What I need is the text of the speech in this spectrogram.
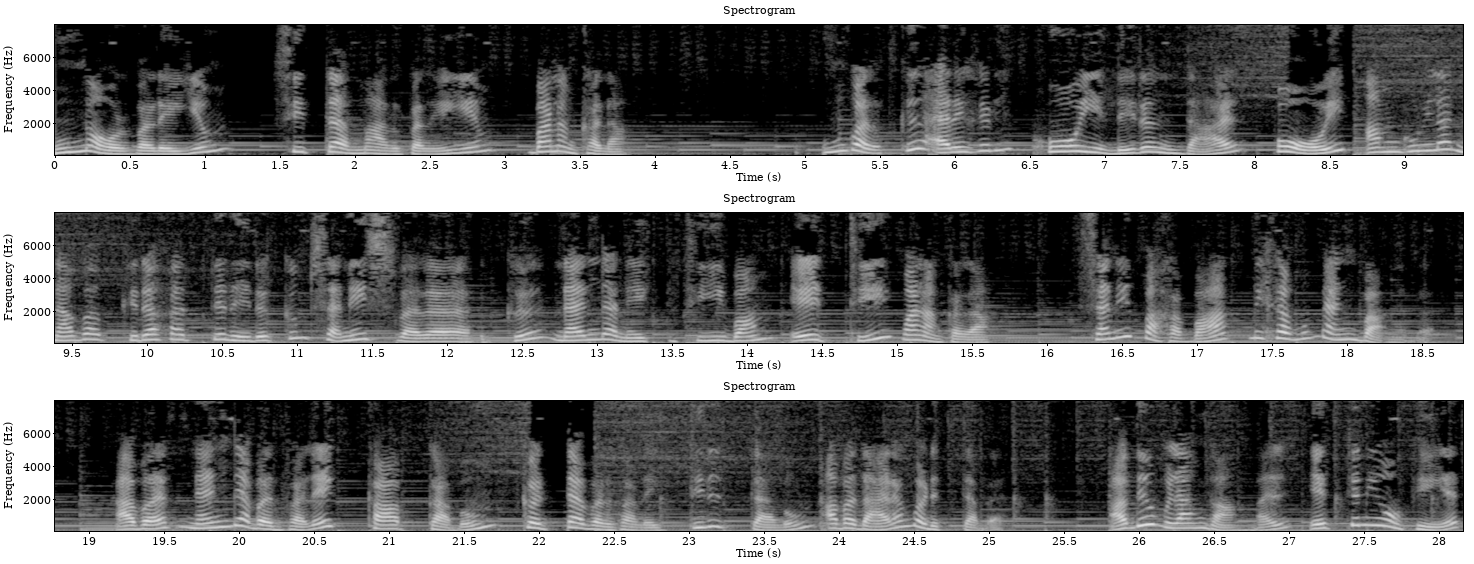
முன்னோர்களையும் சித்தர்மார்களையும் வணங்கலாம். உங்களுக்கு அருகில் கோயில் இருந்தால் போய் அங்குள்ள நவ கிரகத்தில் இருக்கும் சனீஸ்வரருக்கு நல்லெண்ணெய் தீபம் ஏற்றி வணங்கலாம். சனி பகவான் மிகவும் அன்பானவர். அவர் நல்லவர்களை காக்கவும் கெட்டவர்களை திருத்தவும் அவதாரம் எடுத்தவர். அது விளங்காமல் எத்தனையோ பேர்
